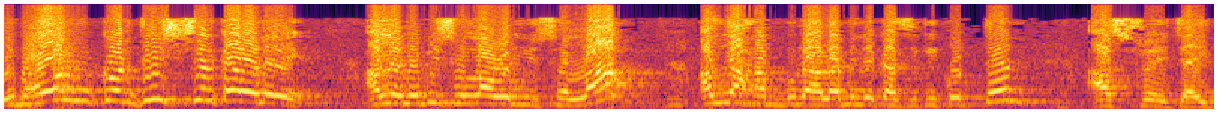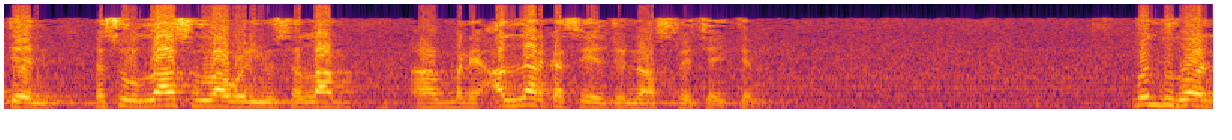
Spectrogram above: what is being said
এই ভয়ঙ্কর দৃশ্যের কারণে আল্লাহ নবী সাল্লাহ আলী সাল্লাম আল্লাহ হাব্বুল আলমিনের কাছে কি করতেন? আশ্রয় চাইতেন। রসুল্লাহ সাল্লাহ আলী সাল্লাম মানে আল্লাহর কাছে এর জন্য আশ্রয় চাইতেন। বন্ধুগণ,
